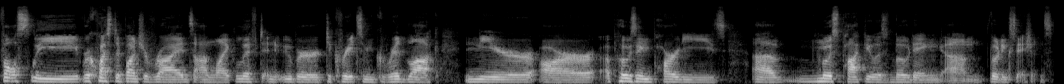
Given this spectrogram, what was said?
falsely request a bunch of rides on like Lyft and Uber to create some gridlock near our opposing parties' uh, most populous voting um, voting stations,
